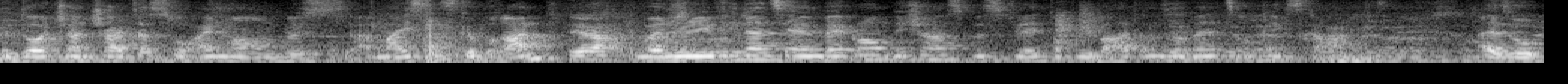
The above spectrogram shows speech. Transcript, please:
In Deutschland scheiterst du einmal und bist meistens gebrannt. Ja. Und wenn du den finanziellen Background nicht hast, bist du vielleicht noch Privatinsolvenz und kriegst gar nichts. Also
